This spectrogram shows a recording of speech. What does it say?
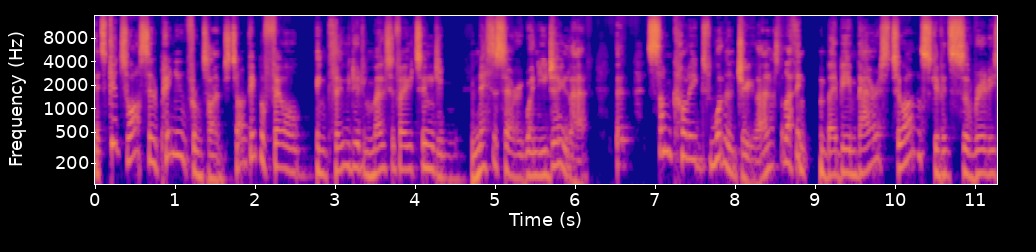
it's good to ask their opinion from time to time. People feel included and motivated and necessary when you do that. But some colleagues wouldn't do that. And I think they'd be embarrassed to ask if it's a really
